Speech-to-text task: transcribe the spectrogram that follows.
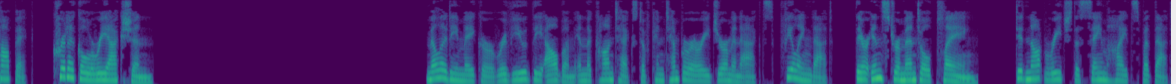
Topic: Critical reaction. Melody Maker reviewed the album in the context of contemporary German acts, feeling that their instrumental playing did not reach the same heights but that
